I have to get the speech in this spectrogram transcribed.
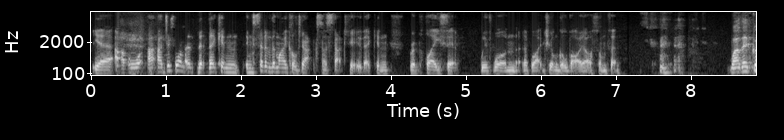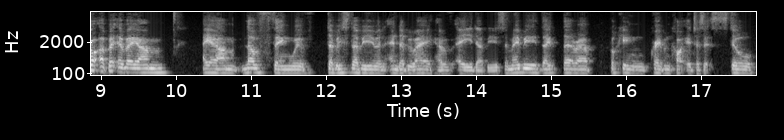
Yeah, I, I just want that they can instead of the Michael Jackson statue, they can replace it with one of like Jungle Boy or something. Well, they've got a bit of a um a um love thing with WCW and NWA have AEW, so maybe they they're uh, booking Craven Cottage as it's still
